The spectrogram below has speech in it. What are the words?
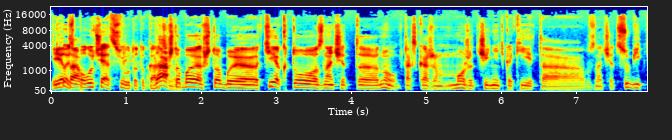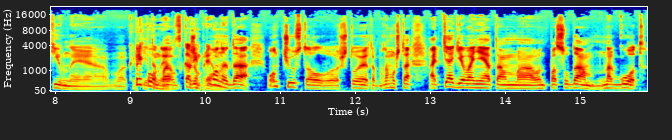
И ну, это, то есть получает всю вот эту картину. Да, чтобы, чтобы те, кто, значит, э, ну, так скажем, может чинить какие-то, значит, субъективные э, какие-то препоны, скажем препоны, прямо. да, он чувствовал, что это, потому что оттягивание там по судам на год,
